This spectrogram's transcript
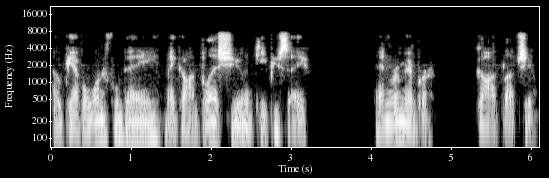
Hope you have a wonderful day. May God bless you and keep you safe. And remember, God loves you.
